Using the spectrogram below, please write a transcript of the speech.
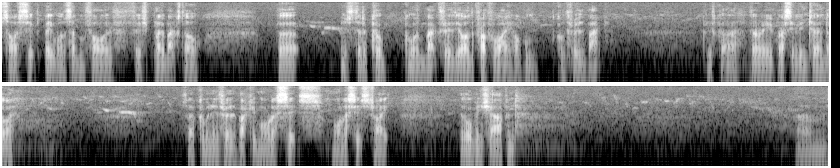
size 6 B175 fish blowback style, but instead of going back through the eye the proper way, I'll come, come through the back. It's got a very aggressive inturned eye. So coming in through the back it more or less sits, more or less sits straight. They've all been sharpened. Um,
